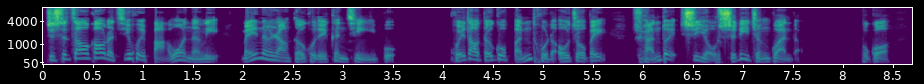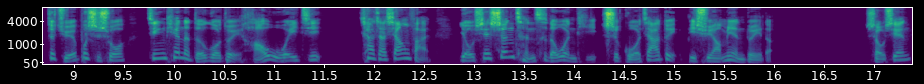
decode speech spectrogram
只是糟糕的机会把握能力没能让德国队更进一步。回到德国本土的欧洲杯，全队是有实力争冠的。不过，这绝不是说今天的德国队毫无危机，恰恰相反，有些深层次的问题是国家队必须要面对的。首先，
